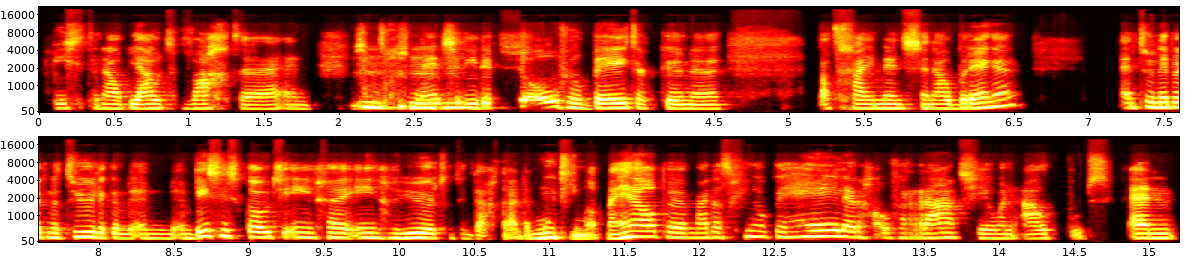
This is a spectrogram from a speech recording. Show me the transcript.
wie zit er nou op jou te wachten? En zijn toch mm mensen die dit zoveel beter kunnen? Wat ga je mensen nou brengen? En toen heb ik natuurlijk een, een, een business coach inge, ingehuurd. Want ik dacht, nou, moet iemand me helpen. Maar dat ging ook weer heel erg over ratio en output. En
